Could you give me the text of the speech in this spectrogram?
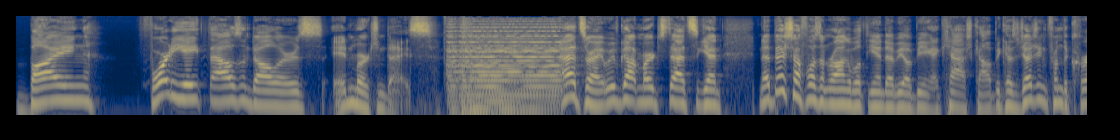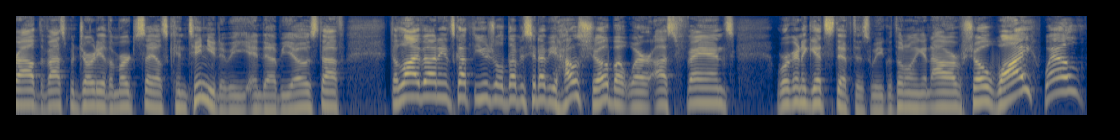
Buying $48,000 in merchandise. That's right. We've got merch stats again. Now, Bischoff wasn't wrong about the NWO being a cash cow because, judging from the crowd, the vast majority of the merch sales continue to be NWO stuff. The live audience got the usual WCW house show, but where us fans, we're going to get stiff this week with only an hour of show. Why? Well,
